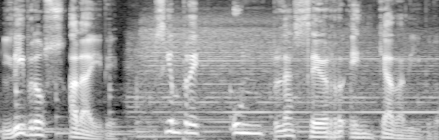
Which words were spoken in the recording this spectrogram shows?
Libros al Aire. Siempre un placer en cada libro.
